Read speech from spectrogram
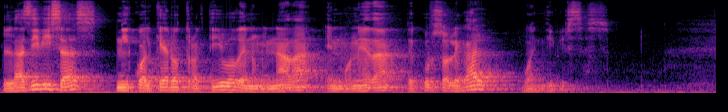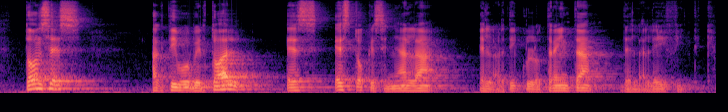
las divisas ni cualquier otro activo denominada en moneda de curso legal o en divisas. Entonces, activo virtual es esto que señala el artículo 30 de la ley FinTech.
